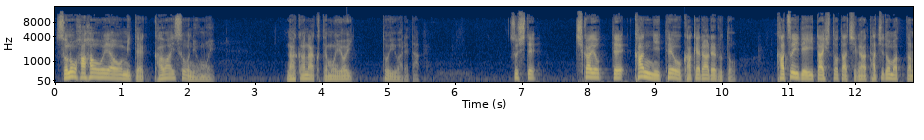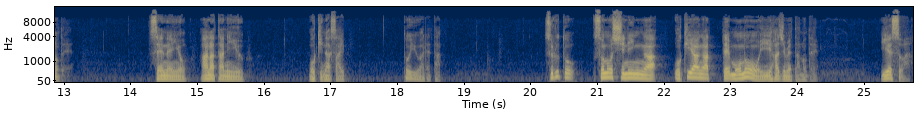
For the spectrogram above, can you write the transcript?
その母親を見てかわいそうに思い泣かなくてもよいと言われた。そして近寄って缶に手をかけられると担いでいた人たちが立ち止まったので青年よあなたに言う。起きなさい。と言われた。するとその死人が起き上がって物を言い始めたのでイエスは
